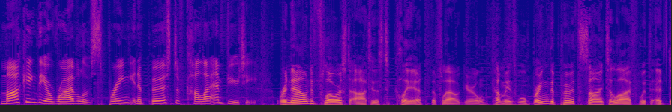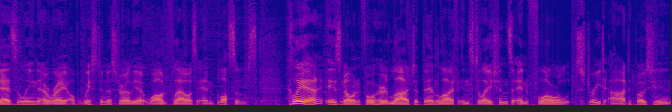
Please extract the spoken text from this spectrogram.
marking the arrival of spring in a burst of colour and beauty. Renowned florist artist Claire, the flower girl, Cummins will bring the Perth sign to life with a dazzling array of Western Australia wildflowers and blossoms. Claire is known for her larger than life installations and floral street art, boasting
